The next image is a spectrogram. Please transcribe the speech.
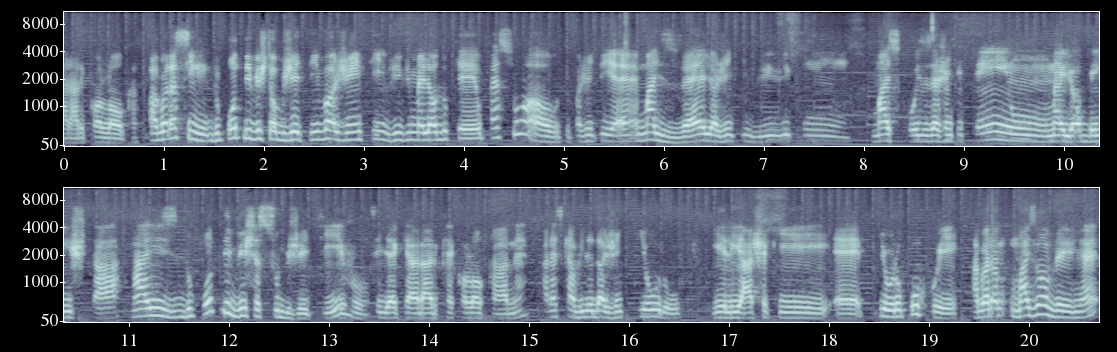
Harari coloca. Agora, assim, do ponto de vista objetivo, a gente vive melhor do que o pessoal. Tipo, a gente é mais velho, a gente vive com mais coisas, a gente tem um melhor bem-estar. Mas do ponto de vista subjetivo, se é que a Harari quer colocar, né? Parece que a vida da gente piorou. E ele acha que é, piorou por quê? Agora, mais uma vez, né?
